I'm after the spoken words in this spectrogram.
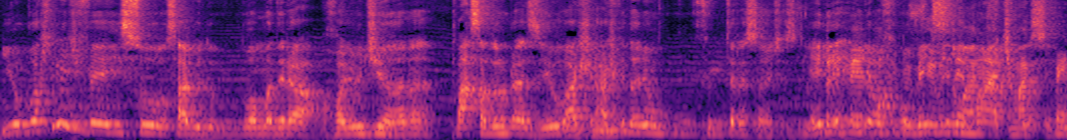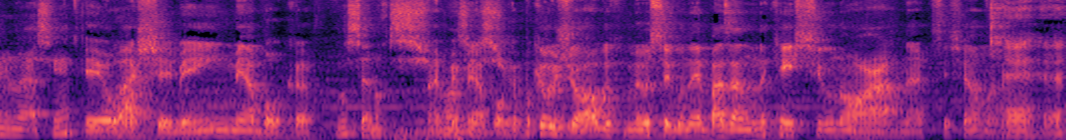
E eu gostaria de ver isso, sabe, do- de uma maneira hollywoodiana, passada no Brasil. Acho, Uhum. acho que daria um, um filme interessante. Assim. O Ele, primeiro, ele é um filme o bem filme cinemático. Max assim. Payne não é assim? Eu achei bem meia boca. Não sei, não assisti. É não bem meia boca. Porque os jogos, o meu segundo é baseado no que é estilo noir, né? Que se chama. É, é.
